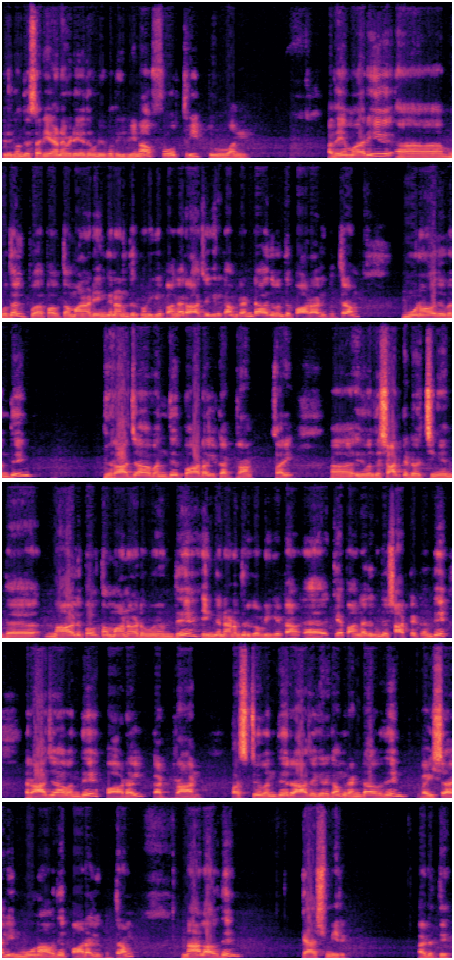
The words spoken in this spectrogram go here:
இதுக்கு வந்து சரியான விட எது அப்படின்னு பார்த்துக்கிட்டீங்கன்னா ஃபோர் த்ரீ டூ ஒன் அதே மாதிரி முதல் ப- பௌத்த மாநாடு எங்கே நடந்திருக்கும்னு கேட்பாங்க ராஜகிரகம். ரெண்டாவது வந்து பாடாளிபுத்திரம். மூணாவது வந்து ராஜா வந்து பாடல் கற்றான். சாரி இது வந்து ஷார்ட்கட் வச்சுங்க. இந்த நாலு பௌத்த மாநாடும் வந்து எங்கே நடந்திருக்கும் அப்படின்னு கேட்டாங்க கேட்பாங்க. அது வந்து ஷார்ட்கட் வந்து ராஜா வந்து பாடல் கற்றான். ஃபர்ஸ்ட் வந்து ராஜகிரகம் ரெண்டாவது வைஷாலி மூணாவது பாடலிபுத்திரம் நாலாவது காஷ்மீர். அடுத்து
